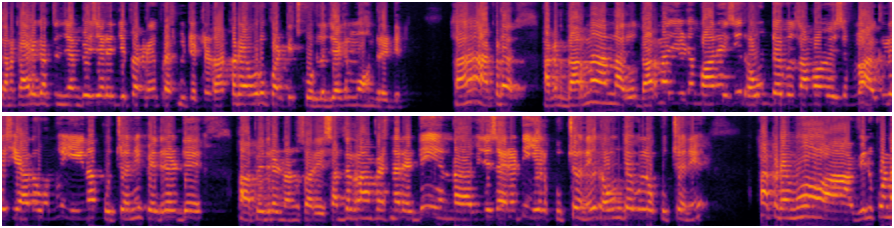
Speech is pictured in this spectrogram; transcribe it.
తన కార్యకర్తను చంపేశారని చెప్పి అక్కడ ప్రెస్ మీట్ పెట్టాడు? అక్కడ ఎవరు పట్టించుకోవట్లేదు జగన్మోహన్ రెడ్డిని. అక్కడ అక్కడ ధర్నా అన్నారు. ధర్నా చేయడం మానేసి రౌండ్ టేబుల్ సమావేశంలో అఖిలేష్ యాదవ్ను ఈయన కూర్చొని పెద్దిరెడ్డి పెద్దిరెడ్డి అన్న సారీ సజ్జల రామకృష్ణారెడ్డి అండ్ విజయసాయి రెడ్డి వీళ్ళు కూర్చొని రౌండ్ టేబుల్లో కూర్చొని అక్కడేమో వినుకున్న వినుకొండ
